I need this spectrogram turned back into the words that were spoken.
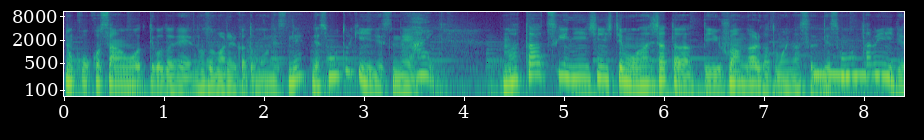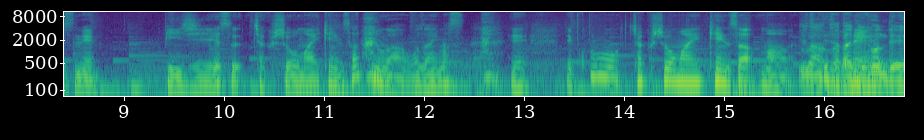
のお子さんをってことで望まれるかと思うんですね。でその時にですね、はい、また次妊娠しても同じだったらっていう不安があるかと思います。でそのためにですね PGS 着床前検査っていうのがございます。はい、えでこの着床前検査、まあ、まあ、また日本で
